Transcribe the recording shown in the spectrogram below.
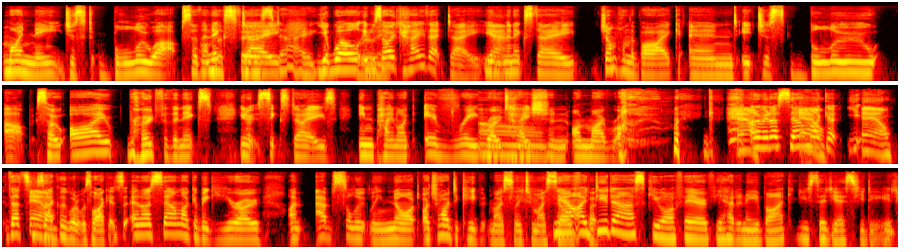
my knee just blew up. So the On the next first day, day? yeah, well, it was okay that day. Yeah. the next day, jump on the bike and it just blew up. So I rode for the next, you know, six days in pain, like every Oh. rotation on my right leg. And I mean, I sound Ow. like a yeah, Ow. That's Ow. exactly what it was like. It's, and I sound like a big hero. I'm absolutely not. I tried to keep it mostly to myself. Now, I did ask you off air if you had an e-bike, and you said yes, you did.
